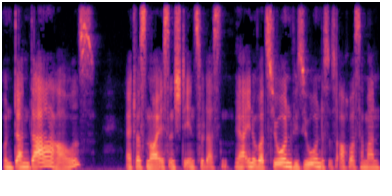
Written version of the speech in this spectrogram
und dann daraus etwas Neues entstehen zu lassen. Ja, Innovation, Vision, das ist auch Wassermann.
